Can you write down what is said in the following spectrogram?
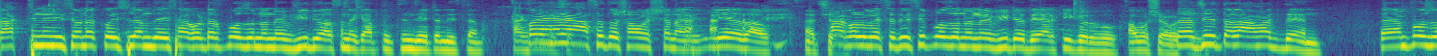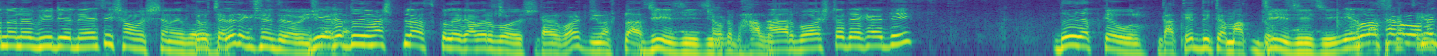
যাক তিনি নিচে ওনাকে কইছিলাম যে এই ছাগলটার প্রজননের ভিডিও আছে নাকি? আপনি তিনি যেটা নিছিলাম হ্যাঁ আছে তো সমস্যা নাই নিয়ে যাও। আচ্ছা। ছাগল বেঁচে দিয়েছি প্রজননের ভিডিও দিয়ে আর কি করব? অবশ্যই অবশ্যই। তাহলে আমাকে দেন। তাই আমি প্রজননের ভিডিও নিয়েছি সমস্যা নেই কেউ চাইলে দেখে শুনে নিতে এটা দুই মাস প্লাস করলে গাবের বয়স। দুই মাস প্লাস জি জি জি। ছাগলটা ভালো। আর বয়সটা দেখাই দিই। দুই দাঁত কেবল। দাঁতে দুইটা মাত্র। জি জি জি। এগুলো বাচ্চা ছাগল অনেক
